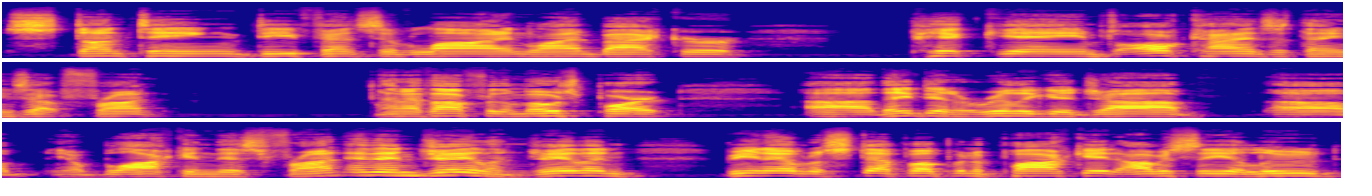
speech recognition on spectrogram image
stunting defensive line, linebacker, pick games, all kinds of things up front. And I thought for the most part, uh, they did a really good job, uh, you know, blocking this front. And then Jalen, Jalen being able to step up in the pocket, obviously elude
